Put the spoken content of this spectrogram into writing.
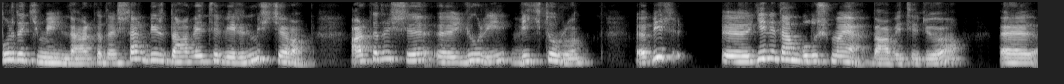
Buradaki mailde arkadaşlar bir davete verilmiş cevap. Arkadaşı e, Yuri Viktor'u e, bir e, yeniden buluşmaya davet ediyor. E,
